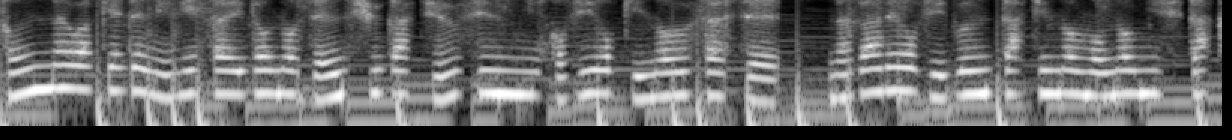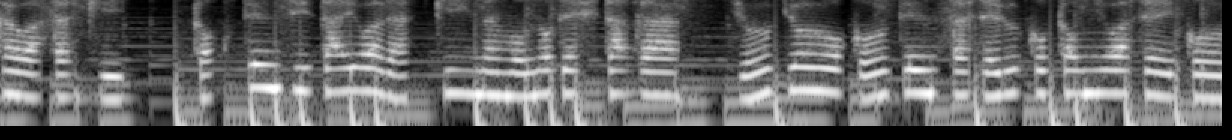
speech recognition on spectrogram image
そんなわけで右サイドの選手が中心に保持を機能させ、流れを自分たちのものにした川崎。得点自体はラッキーなものでしたが、状況を好転させることには成功。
